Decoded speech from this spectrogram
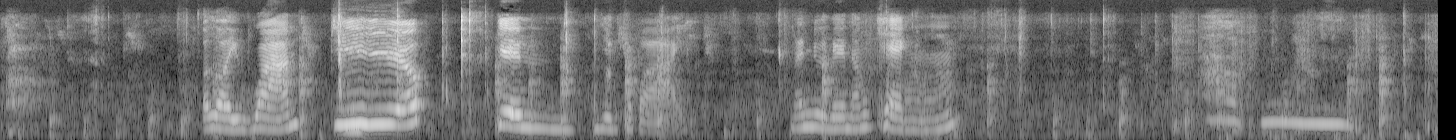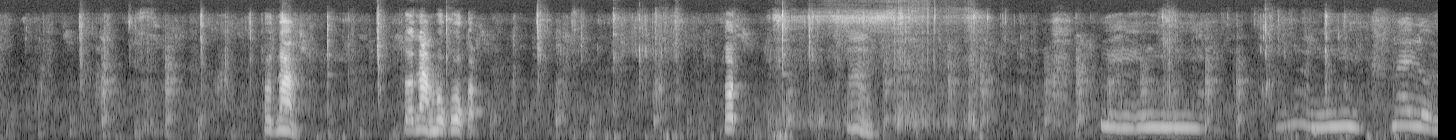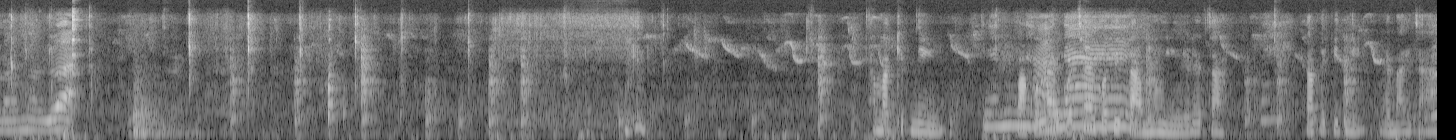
อร่อยหวานเจี๊ยบเย็นเย็นสบาย มันอยู่ในน้ำแข็งอืมสดน้ำสดน้ำหกหกอะสดอืม อืมอืมไม่หลุดมามาด้วย ถ้ามาคลิปนี้ฝากกดไลค์กดแชร์กดติดตามน้องหญิงด้วยนะจ้ะกลับไปคลิปนี้บ๊ายบายจ้า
